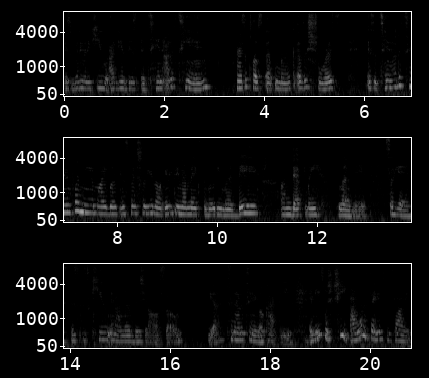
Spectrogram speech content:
It's really, really cute. I give this a 10 out of 10. Here's a close-up look of the shorts. It's a 10 out of 10 for me in my book, especially, you know, anything that makes the booty look big. I'm definitely loving it. So yes, this is cute and I love this, y'all. So yeah, 10 out of 10, go cop these. And these was cheap. I want to say these was like,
